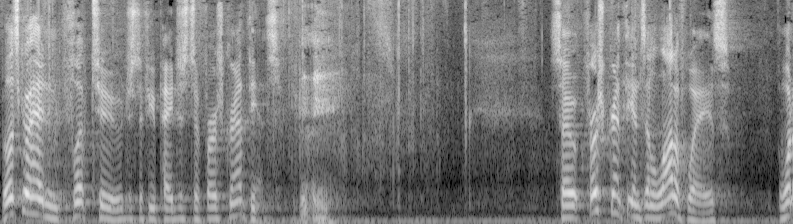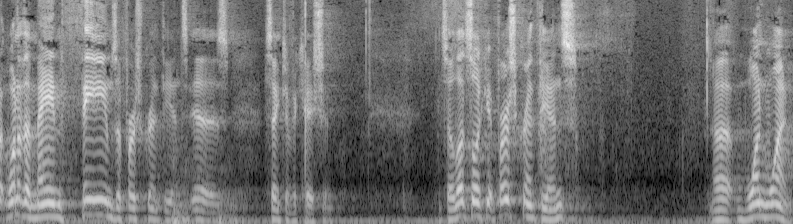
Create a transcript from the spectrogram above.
But let's go ahead and flip to just a few pages to 1 Corinthians. so, 1 Corinthians, in a lot of ways, one, one of the main themes of 1 Corinthians is sanctification. So, let's look at 1 Corinthians uh, 1 1. It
